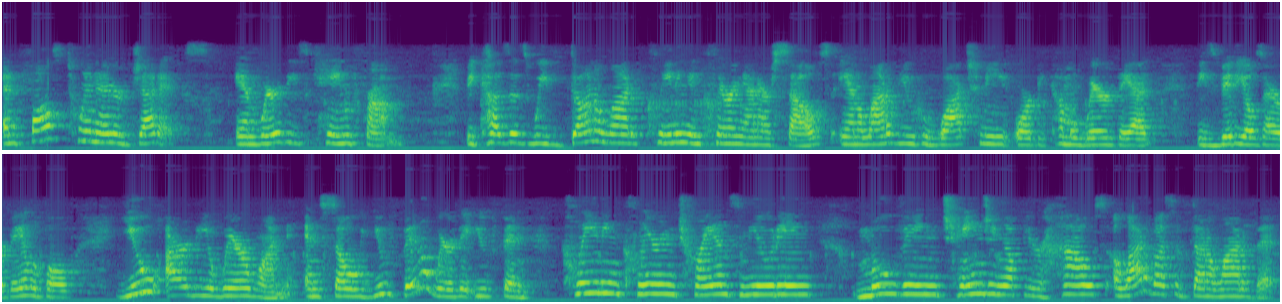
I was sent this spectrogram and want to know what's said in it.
and false twin energetics and where these came from. Because as we've done a lot of cleaning and clearing on ourselves, and a lot of you who watch me or become aware that these videos are available, you are the aware one. And so you've been aware that you've been cleaning, clearing, transmuting, moving, changing up your house. A lot of us have done a lot of it.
